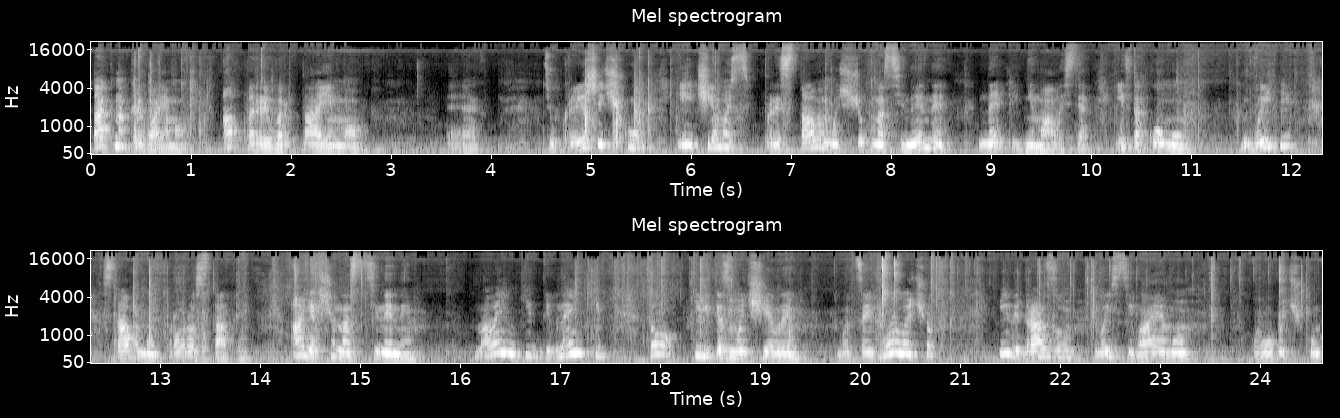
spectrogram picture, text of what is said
так накриваємо, а перевертаємо е, цю кришечку і чимось приставимо, щоб насінини не піднімалися. І в такому виді ставимо проростати. А якщо насінини маленькі, дрібненькі, то тільки змочили оцей войлочок і відразу висіваємо коробочку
